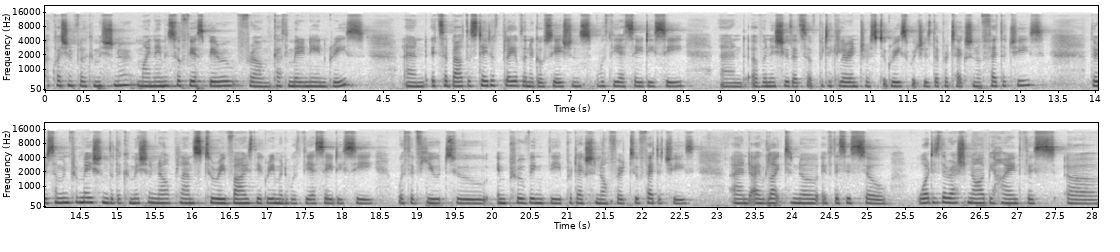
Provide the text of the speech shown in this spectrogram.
a, question for the Commissioner. My name is Sofia Spirou from Kathimerini in Greece, and it's about the state of play of the negotiations with the SADC and of an issue that's of particular interest to Greece, which is the protection of feta cheese. There's some information that the Commission now plans to revise the agreement with the SADC with a view to improving the protection offered to feta cheese. And I would like to know if this is so. What is the rationale behind this uh,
